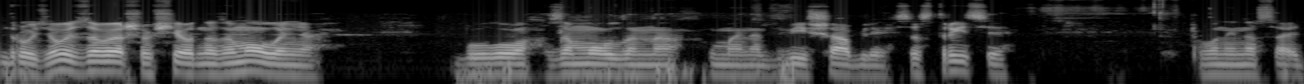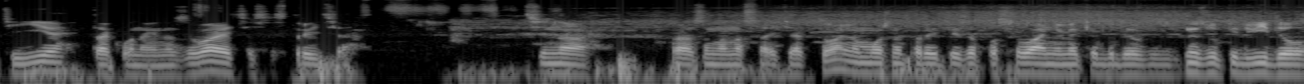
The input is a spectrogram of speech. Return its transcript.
Друзі, ось завершив ще одне замовлення. Було замовлено у мене дві шаблі сестриці. Вони на сайті є, так вона і називається сестриця. Ціна вказана на сайті актуально. Можна перейти за посиланням, яке буде внизу під відео,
